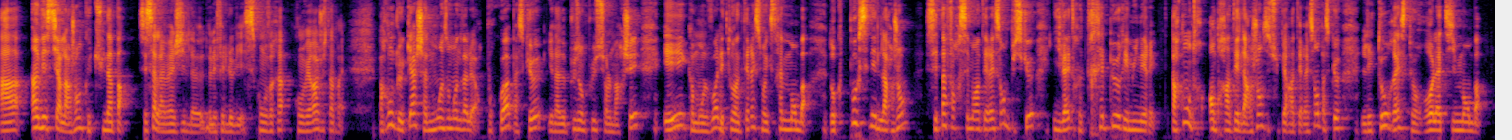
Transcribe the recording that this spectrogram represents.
à investir l'argent que tu n'as pas. C'est ça la magie de, l'effet de levier. C'est ce qu'on verra, verra juste après. Par contre, le cash a de moins en moins de valeur. Pourquoi? Parce qu'il y en a de plus en plus sur le marché et comme on le voit, les taux d'intérêt sont extrêmement bas. Donc, posséder de l'argent, c'est pas forcément intéressant puisqu'il va être très peu rémunéré. Par contre, emprunter de l'argent, c'est super intéressant parce que les taux restent relativement bas.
